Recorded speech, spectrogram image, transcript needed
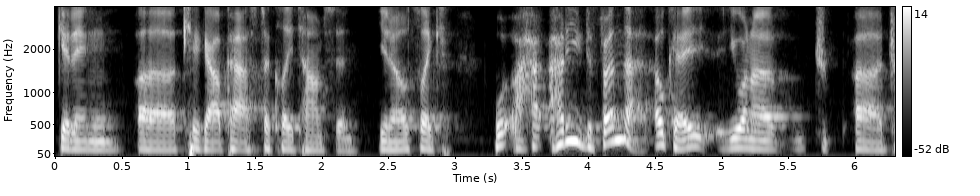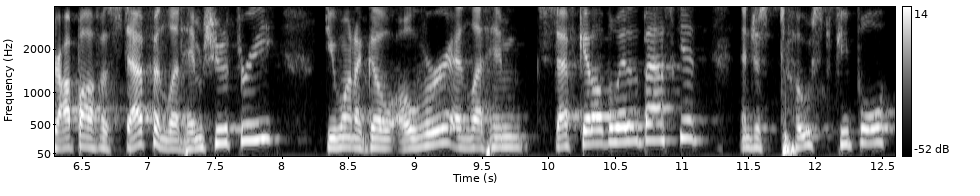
getting a kick out pass to Klay Thompson. You know, it's like, how, how, do you defend that? Okay, you want to uh, drop off a Steph and let him shoot a three? Do you want to go over and let him Steph get all the way to the basket and just toast people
